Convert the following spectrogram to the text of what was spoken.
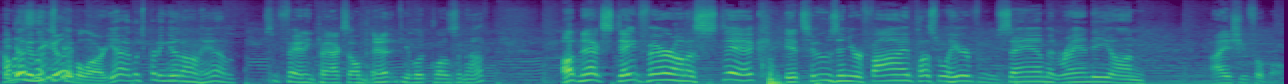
How It many of these good. people are? Yeah, it looks pretty good on him. Some fanny packs, I'll bet, if you look close enough. Up next, State Fair on a stick. It's who's in your five. Plus, we'll hear from Sam and Randy on ISU football.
